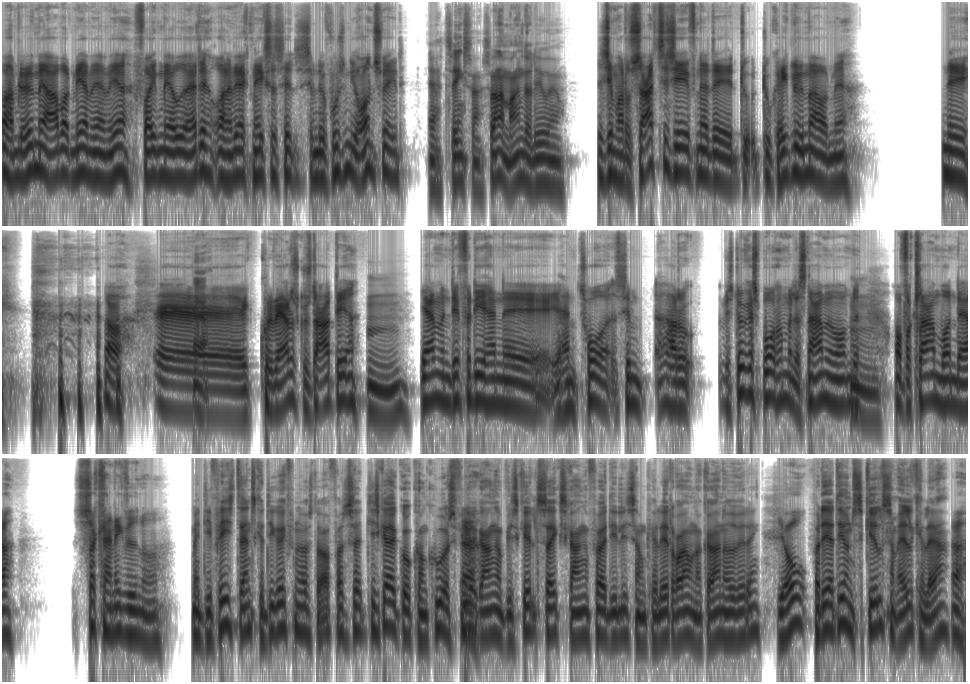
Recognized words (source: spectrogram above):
Og han bliver ved med at arbejde mere og mere og mere, får ikke mere ud af det, og han er ved at knække sig selv. Så det er fuldstændig åndssvagt. Ja, tænk så. Sådan er mange, der lever jo. Så siger har du sagt til chefen, at øh, du, du kan ikke blive ved med at arbejde mere? Nej. Nå, øh, ja. kunne det være, at du skulle starte der? Mm. Jamen, det er fordi, han, øh, han tror, simpelthen, har du, hvis du ikke har spurgt ham eller snakket med ham om det, Mm. og forklare ham, hvordan det er, så kan han ikke vide noget. Men de fleste danskere, de kan ikke finde ud af at stå op for sig selv. De skal gå konkurs fire ja. Ja. gange og blive skilt seks gange, før de ligesom kan lette røven og gøre noget ved det. Ikke? Jo, For det, her, det er jo en skill, som alle kan lære. Ja.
